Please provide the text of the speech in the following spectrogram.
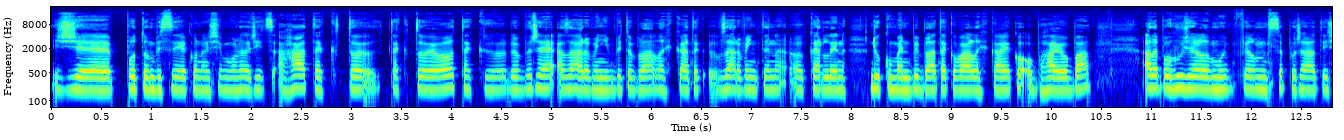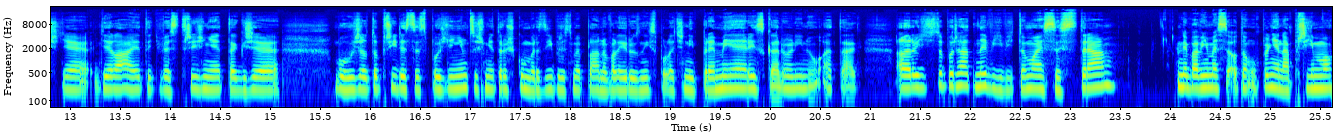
že potom by si jako naši mohli říct, aha, tak to, tak to jo, tak dobře. A zároveň by to byla lehká, tak zároveň ten eh, Karlin dokument by byla taková lehká jako obhajoba. Ale bohužel můj film se pořád ještě dělá, je teď ve střižně, takže bohužel to přijde se spožděním, což mě trošku mrzí, protože jsme plánovali různý společný premiéry s Karolínou a tak, ale rodiče to pořád neví, ví to moje sestra, Nebavíme se o tom úplně napřímo,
